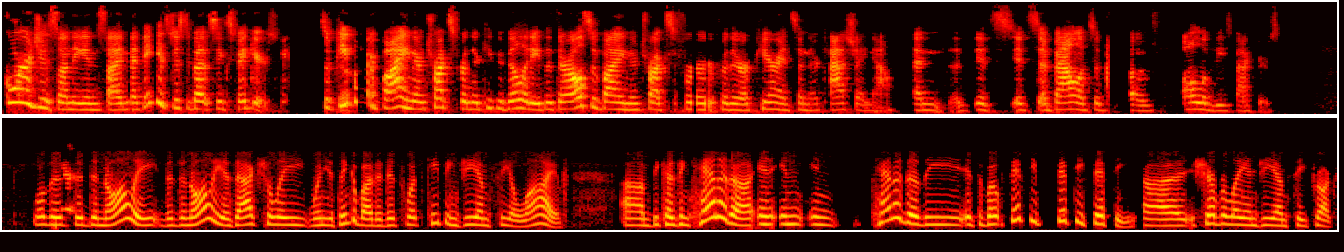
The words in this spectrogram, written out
gorgeous on the inside, and I think it's just about six figures. So people are buying their trucks for their capability, but they're also buying their trucks for for their appearance and their cachet now, and it's it's a balance of of all of these factors. Well, the the Denali the Denali is actually, when you think about it, it's what's keeping GMC alive. Um, because in Canada, in, in, in Canada, the it's about 50 50 50 uh, Chevrolet and GMC trucks.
